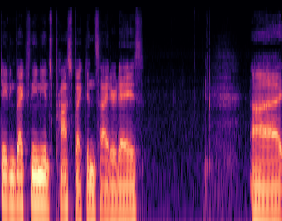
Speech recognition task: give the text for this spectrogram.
dating back to the Indians prospect insider days. Uh,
